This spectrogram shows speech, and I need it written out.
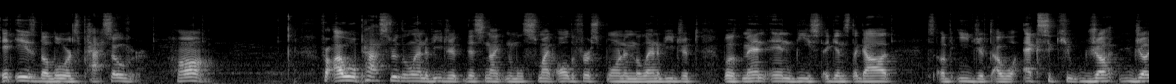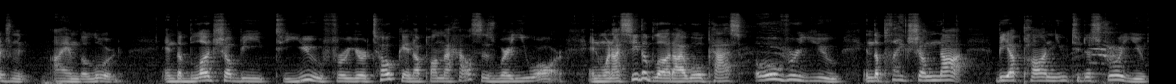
it is the Lord's Passover. Huh. For I will pass through the land of Egypt this night, and will smite all the firstborn in the land of Egypt, both man and beast, against the gods of Egypt. I will execute ju- judgment. I am the Lord and the blood shall be to you for your token upon the houses where you are. And when I see the blood, I will pass over you, and the plague shall not be upon you to destroy you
